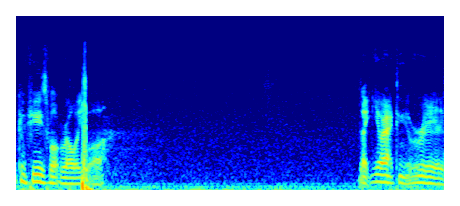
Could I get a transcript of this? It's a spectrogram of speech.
I'm confused what role you are. Like, you're acting really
